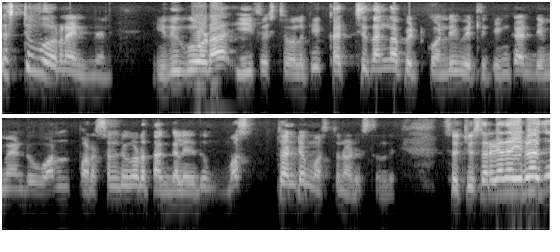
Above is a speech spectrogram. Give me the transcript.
Just four ninety nine. ఇది కూడా ఈ ఫెస్టివల్కి ఖచ్చితంగా పెట్టుకోండి. వీటికి ఇంకా డిమాండ్ వన్ పర్సెంట్ కూడా తగ్గలేదు. మస్తు అంటే మస్తు నడుస్తుంది. సో చూసారు కదా ఈ రోజు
